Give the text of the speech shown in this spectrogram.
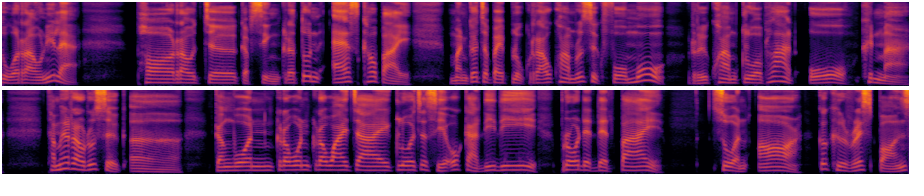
ตัวเรานี่แหละ พอเราเจอกับสิ่งกระตุ้น S เข้าไป มันก็จะไปปลุกเร้าความรู้สึกโฟโมหรือความกลัวพลาด O ขึ้นมา ทำให้เรารู้สึก เออกังวล กระวนกระวายใจ กลัวจะเสียโอกาสดีๆ โปรเด็ดๆไป ส่วน R ก็คือ response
